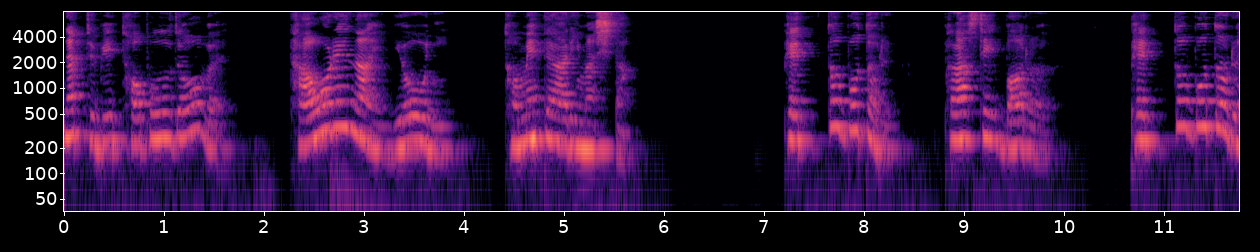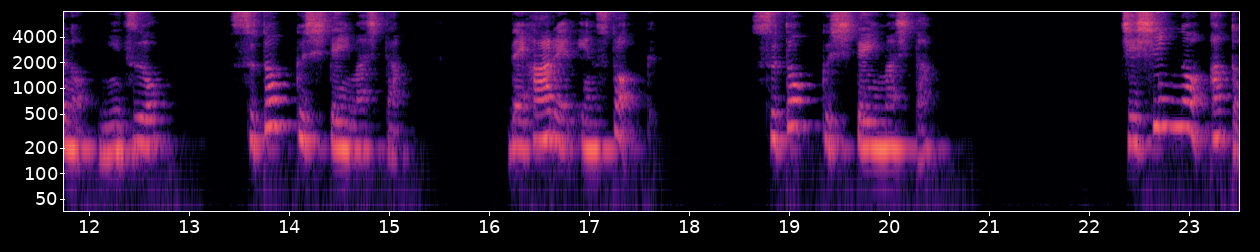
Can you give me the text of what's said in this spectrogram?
not to be toppled over。倒れないように止めてありました。ペットボトル、プラスティックボトル。ペットボトルの水をストックしていました。They had it in stock. ストックしていました。地震の後、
